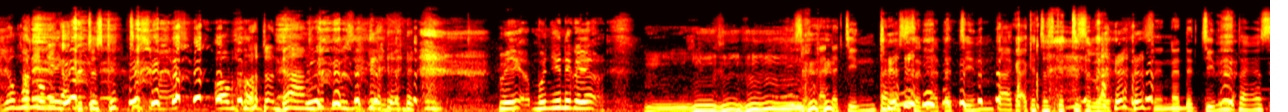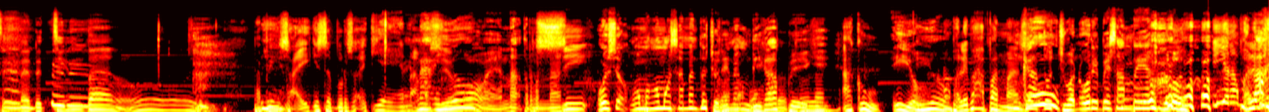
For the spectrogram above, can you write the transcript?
Ya mun ini gak gedes-gedes, Mas. Apa rodok dangdut musiknya. Mi- Bunyi ini kayak Senada cinta, senada cinta, gak keces-keces loh. Senada cinta, senada cinta. Oh. Tapi saiki sepur saiki enak Nah, Mas yo. Oh enak temenan. Oh iso ngomong-ngomong sampean tujuane nang ndi kabeh iki? Aku. Iya. Nang balik papan Mas. Enggak tujuan uripe sampean lho. Iya nang balik.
